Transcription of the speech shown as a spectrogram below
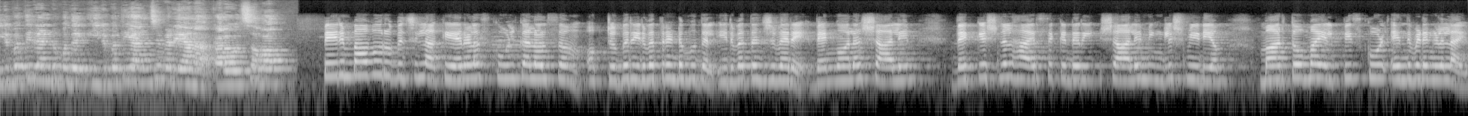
ഇരുപത്തിരണ്ട് മുതൽ ഇരുപത്തിയഞ്ച് വരെയാണ് കലോത്സവം. പെരുമ്പാവൂർ ഉപജില്ല കേരള സ്കൂൾ കലോത്സവം ഒക്ടോബർ ഇരുപത്തിരണ്ട് മുതൽ ഇരുപത്തഞ്ച് വരെ Vengola Shalem vocational higher secondary Shalem English medium Marthoma L school എന്നിവിടങ്ങളിലായി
